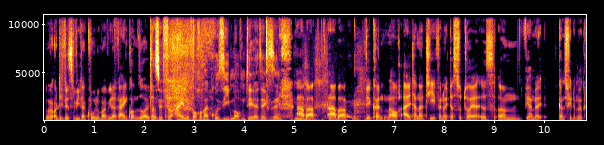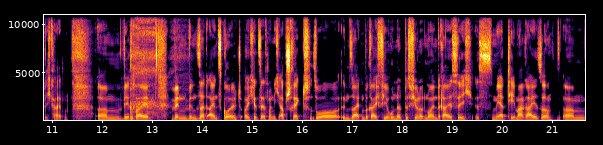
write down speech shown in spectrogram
und ich wissen, wie der Kohle mal wieder reinkommen sollte. Dass wir für eine Woche bei Pro7 auf dem Teletext sind. Aber, aber wir könnten auch alternativ, wenn euch das zu teuer ist, ähm, wir haben ja ganz viele Möglichkeiten. Ähm, wäre bei, wenn, wenn Sat 1 Gold euch jetzt erstmal nicht abschreckt, so im Seitenbereich 400 bis 439 ist mehr Thema Reise, ähm,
